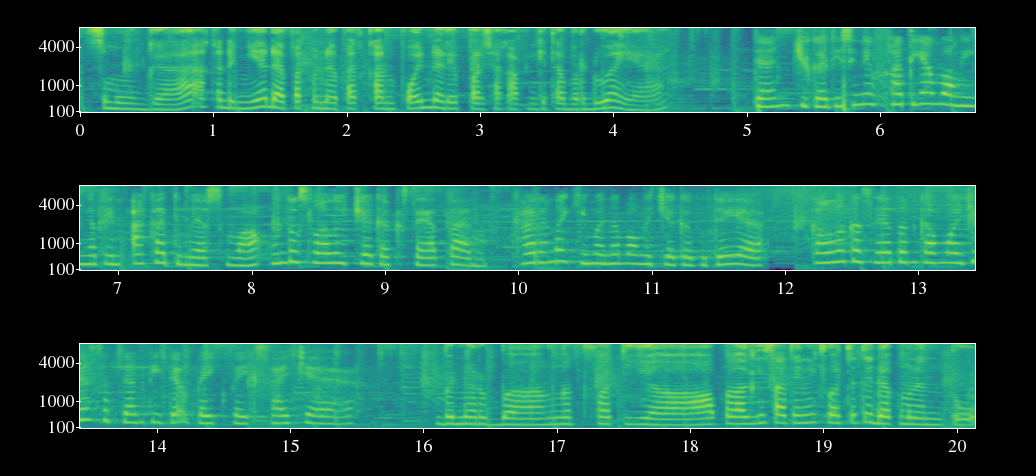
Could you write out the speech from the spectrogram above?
Semoga akademia dapat mendapatkan poin dari percakapan kita berdua ya. Dan juga di sini Fatia mau ngingetin akademia semua untuk selalu jaga kesehatan. Karena gimana mau ngejaga budaya, kalau kesehatan kamu aja sedang tidak baik-baik saja. Bener banget Fatia, apalagi saat ini cuaca tidak menentu.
